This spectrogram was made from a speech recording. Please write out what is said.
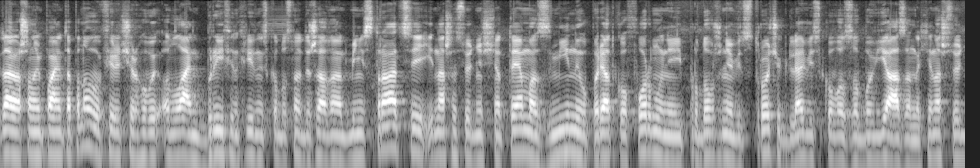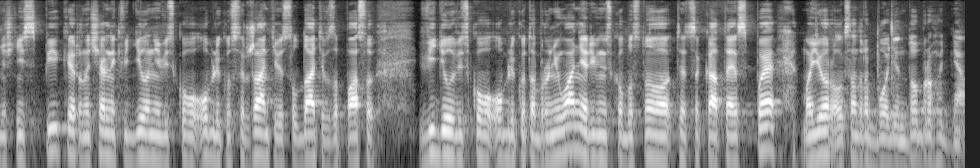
Вітаю, вас, шановні пані та панове. В ефірі черговий онлайн брифінг Рівненської обласної державної адміністрації. І наша сьогоднішня тема зміни у порядку оформлення і продовження відстрочок для військовозобов'язаних. І наш сьогоднішній спікер, начальник відділення військового обліку сержантів і солдатів запасу відділу військового обліку та бронювання Рівненського обласного ТЦК та СП, майор Олександр Бодін. Доброго дня.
